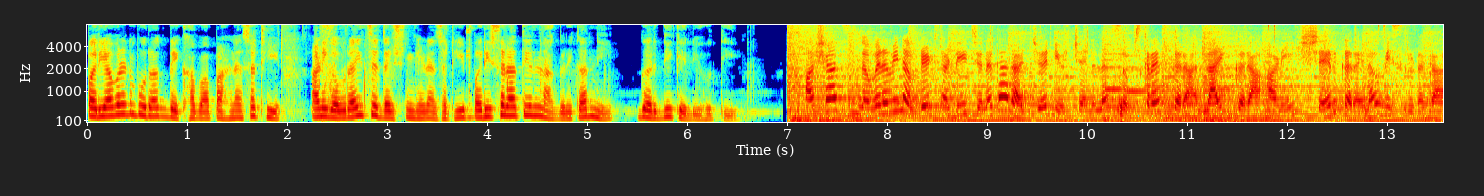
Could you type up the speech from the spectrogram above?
पर्यावरणपूरक देखावा पाहण्यासाठी आणि गौराईचे दर्शन घेण्यासाठी परिसरातील नागरिकांनी गर्दी केली होती. अशाच नवनवीन अपडेटसाठी जनता राज्य न्यूज चॅनलला सबस्क्राईब करा लाईक करा आणि शेअर करायला विसरू नका.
